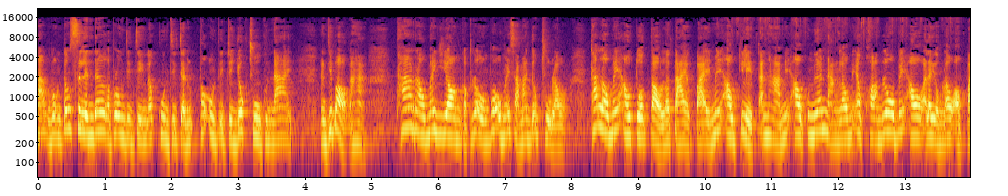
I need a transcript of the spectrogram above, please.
ราบกับพระองค์ต้อง surrender กับพระองค์จริง ๆ แล้วคุณจะพระองค์จะยกชูคุณได้ อย่างที่บอกอะค่ะถ้าเราไม่ยอมกับพระองค์พระองค์ไม่สามารถยกชูเรา ถ้าเราไม่เอาตัวเก่าเราตายออกไป ไม่เอากิเลสตัณหา ไม่เอาเนื้อหนังเราไม่เอาความโลภไม่เอาอะไรของเราออกไป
